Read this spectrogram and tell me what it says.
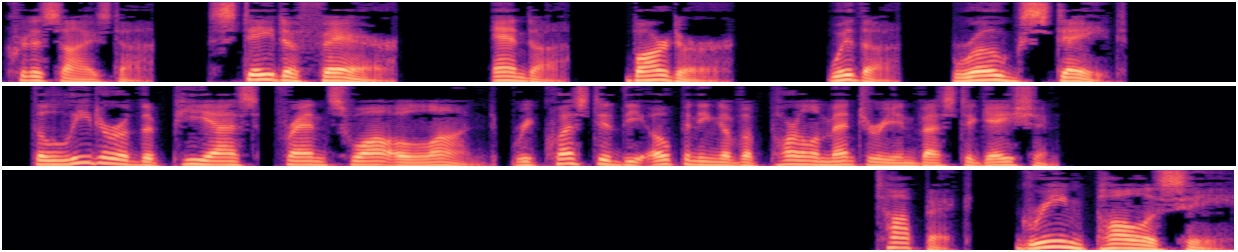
criticized a «state affair» and a «barter» with a «rogue state» The leader of the PS, François Hollande, requested the opening of a parliamentary investigation. Green policy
